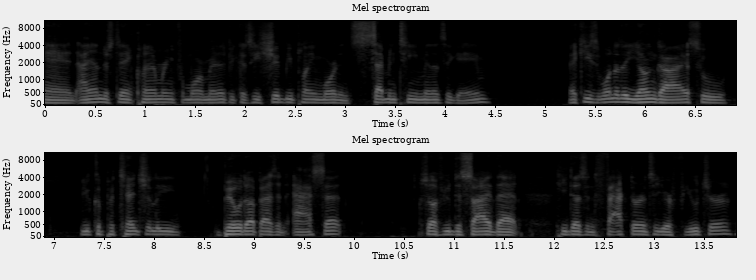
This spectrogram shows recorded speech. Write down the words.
And I understand clamoring for more minutes because he should be playing more than 17 minutes a game. Like he's one of the young guys who you could potentially build up as an asset. So if you decide that he doesn't factor into your future,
